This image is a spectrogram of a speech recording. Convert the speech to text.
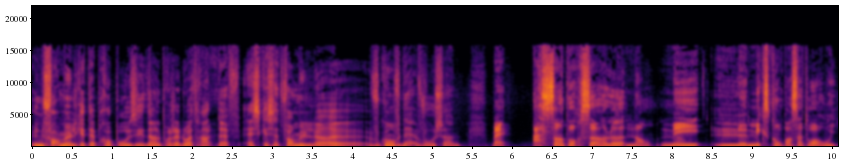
une formule qui était proposée dans le projet de loi 39. Est-ce que cette formule-là euh, vous convenait, vous, Son? Ben, à 100 là, non. Mais le mix compensatoire, oui.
